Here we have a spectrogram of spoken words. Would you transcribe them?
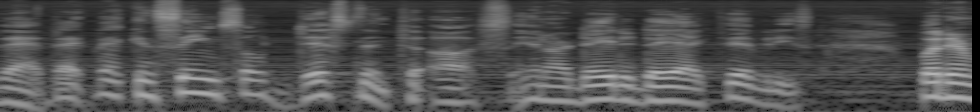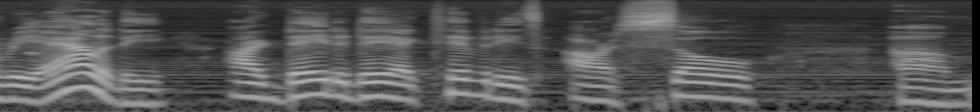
that. that. That can seem so distant to us in our day-to-day activities. But in reality, our day-to-day activities are so um,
